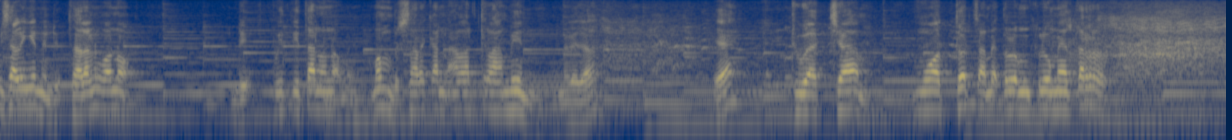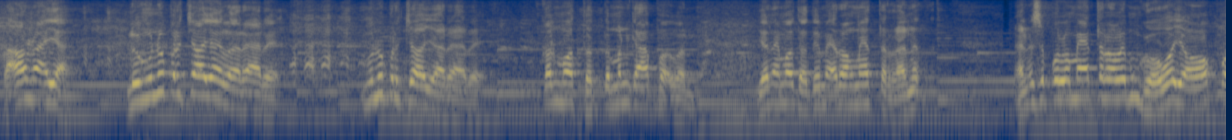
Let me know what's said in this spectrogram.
Misalnya ini, jalan ngono, di wit-witan membesarkan alat kelamin, gitu ya, dua jam, modot sampai telung kilometer. Lah ono ya, lu ngono percaya lo arek-arek, ngono percaya arek-arek. Kon modot temen kapok kon, ya nek modotnya mek rong meter, lah dan 10 meter oleh menggawa ya apa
